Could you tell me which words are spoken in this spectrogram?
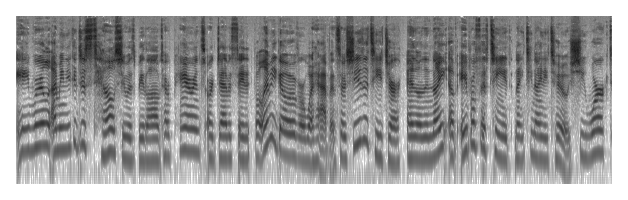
He really, I mean, you could just tell she was beloved. Her parents are devastated. But let me go over what happened. So she's a teacher, and on the night of April 15th, 1992, she worked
